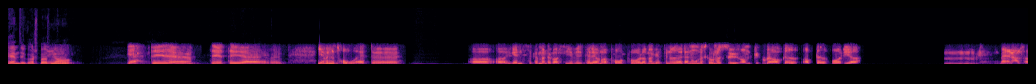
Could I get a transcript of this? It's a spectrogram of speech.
Jamen, det er et godt spørgsmål. Det Ja, det, det, det er... Øh, jeg vil tro, at... Øh, og, og igen, så kan man da godt sige, at vi kan lave en rapport på, eller man kan finde ud af, at der er nogen, der skal undersøge, om det kunne være opdaget, opdaget hurtigere. Mm, men altså,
